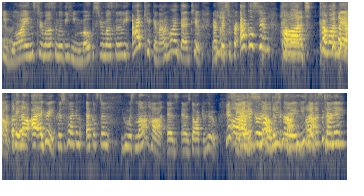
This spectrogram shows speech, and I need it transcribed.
he no, no. Whines through most of the movie. He mopes through most of the movie. I'd kick him out of my bed too. Now, Christopher Eccleston, come on, come on down. Okay, now I agree. Christopher Eccleston, who is not hot as as Doctor Who. Yes, he I is. disagree. No, I he's disagree. not. He's I not. disagree. Tennant,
